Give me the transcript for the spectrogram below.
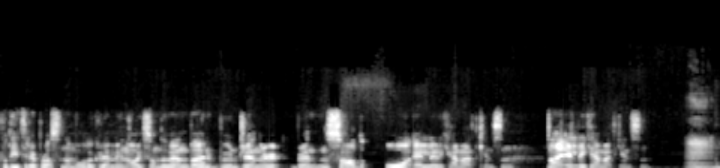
På de tre plassene må du klemme inn Alexander Wenberg, Boone Jenner, Brendan Saad og eller Cam Atkinson. Nei, eller Cam Atkinson. Mm.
